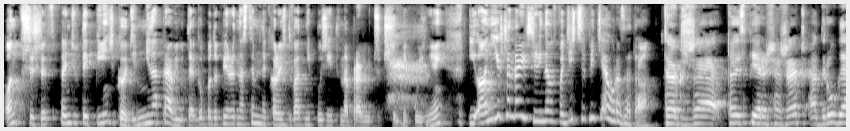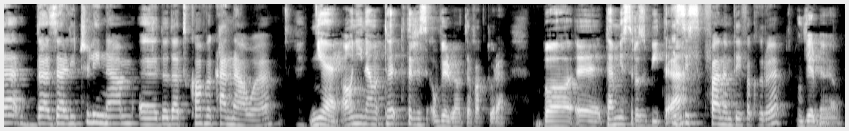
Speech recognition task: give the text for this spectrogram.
On przyszedł, spędził tej 5 godzin, nie naprawił tego, bo dopiero następny koleś dwa dni później to naprawił, czy trzy dni później. I oni jeszcze naliczyli nam 25 euro za to. Także to jest pierwsza rzecz, a druga, da, zaliczyli nam e, dodatkowe kanały. Nie, oni nam, to, to też jest, uwielbiam tę fakturę, bo e, tam jest rozbite. Jesteś fanem tej faktury? Uwielbiam ją.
